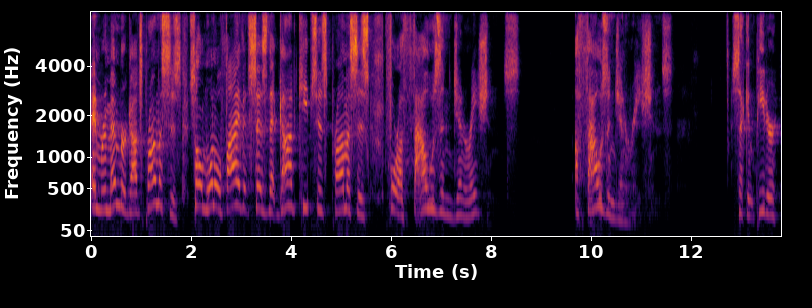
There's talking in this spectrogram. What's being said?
and remember God's promises. Psalm 105, it says that God keeps his promises for a thousand generations. A thousand generations. Second Peter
